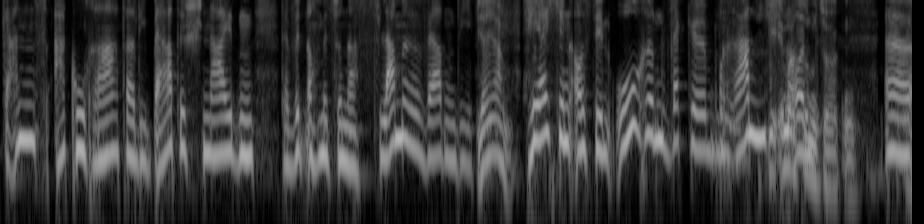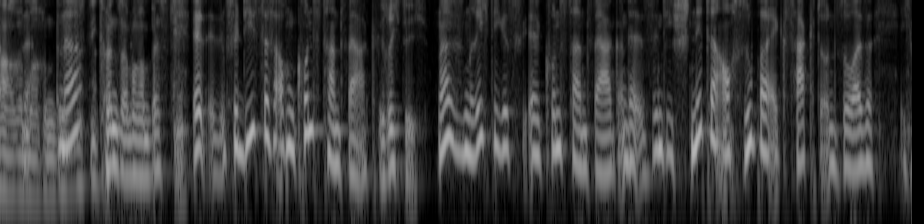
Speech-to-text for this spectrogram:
ganz akkurater die Bärte schneiden, da wird noch mit so einer Flamme werden die Ja, ja. Härchen aus den Ohren weggebrannt. Gehe immer zum und, Türken. Haare machen. Ne? ist, die können es einfach am besten. äh, Für die ist das auch ein Kunsthandwerk. Richtig. Ne, das ist ein richtiges äh, Kunsthandwerk und da sind die Schnitte auch super exakt und so. Also ich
